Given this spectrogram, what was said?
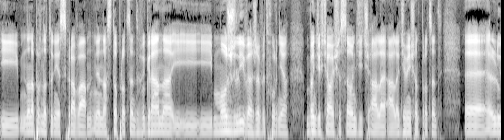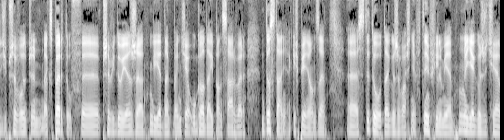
i no na pewno to nie jest sprawa na 100% wygrana i, i, i możliwe, że wytwórnia będzie chciała się sądzić, ale, ale 90% e, ludzi, ekspertów e, przewiduje, że jednak będzie ugoda i pan Sarver dostanie jakieś pieniądze e, z tytułu tego, że właśnie w tym filmie jego życie,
